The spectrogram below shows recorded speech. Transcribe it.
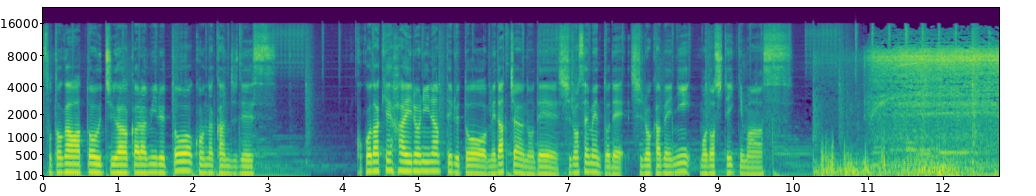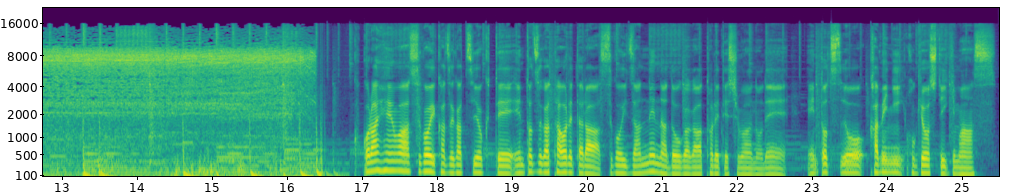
外側と内側から見るとこんな感じです。ここだけ灰色になってると目立っちゃうので白セメントで白壁に戻していきます。ここら辺はすごい風が強くて煙突が倒れたらすごい残念な動画が撮れてしまうので煙突を壁に補強していきます。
